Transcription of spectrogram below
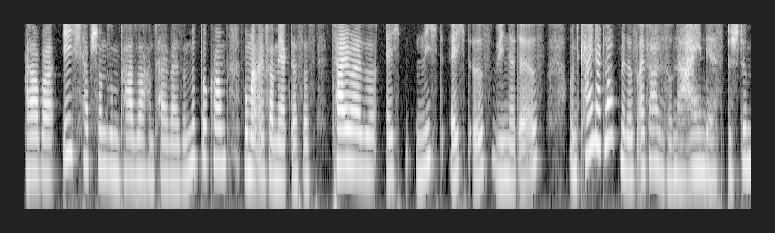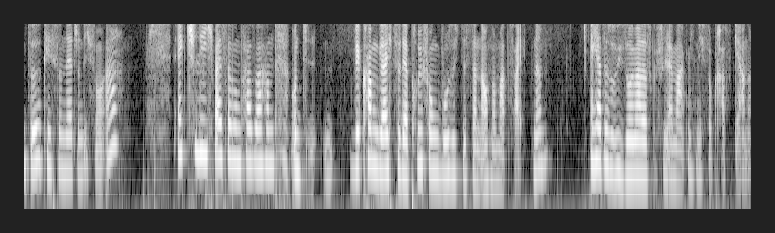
Aber ich habe schon so ein paar Sachen teilweise mitbekommen, wo man einfach merkt, dass das teilweise echt nicht echt ist, wie nett er ist. Und keiner glaubt mir das. Einfach alle so, nein, der ist bestimmt wirklich so nett. Und ich so, ah, actually, ich weiß da so ein paar Sachen. Und wir kommen gleich zu der Prüfung, wo sich das dann auch nochmal zeigt. Ne? Ich hatte sowieso immer das Gefühl, er mag mich nicht so krass gerne.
